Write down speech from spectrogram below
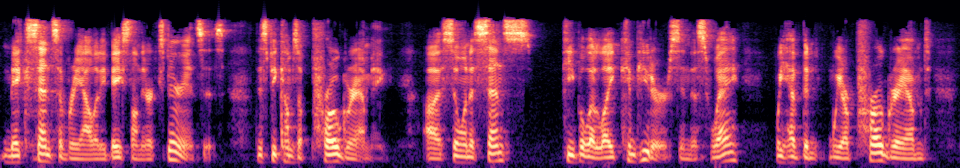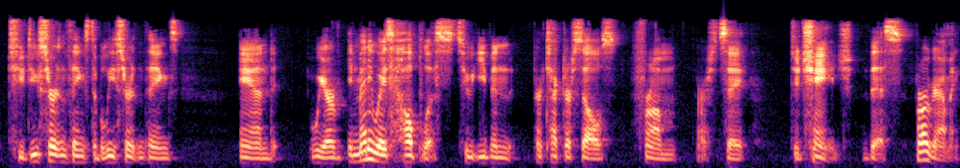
make sense of reality based on their experiences. This becomes a programming. Uh, so, in a sense, people are like computers in this way we have been we are programmed to do certain things, to believe certain things, and we are in many ways helpless to even protect ourselves from, or I should say, to change this programming.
